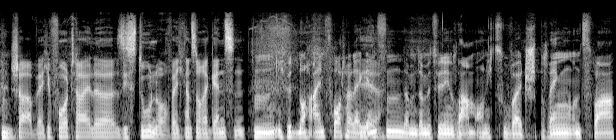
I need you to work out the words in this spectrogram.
Hm. Schab, welche Vorteile siehst du noch? Welche kannst du noch ergänzen? Hm, ich würde noch einen Vorteil ergänzen, yeah. damit wir den Rahmen auch nicht zu weit sprengen. Und zwar,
